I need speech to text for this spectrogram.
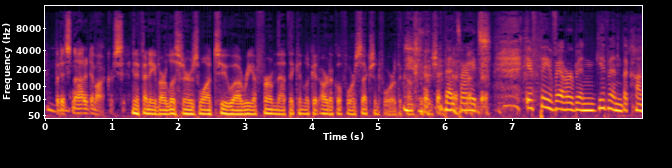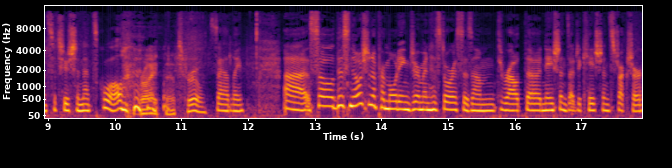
Mm-hmm. But it's not a democracy. and if any of our listeners want to uh, reaffirm that, they can look at Article 4, Section 4 of the Constitution. That's right. if they've ever been given the Constitution at school. right. That's true. sadly. Uh, so, this notion of promoting German historicism throughout the nation's education structure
